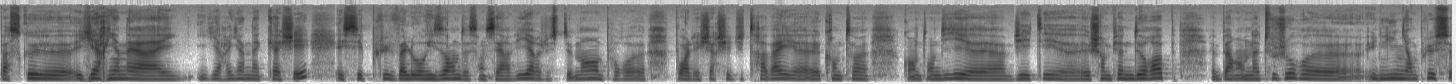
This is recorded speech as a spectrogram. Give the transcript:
parce qu'il n'y a, rien à, a rien à cacher et c'est plus valorisant de s'en servir justement pour, euh, pour aller chercher du travail. Euh, quand, euh, quand on dit j'ai été championne d'Europe, ben, on a toujours une ligne en plus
